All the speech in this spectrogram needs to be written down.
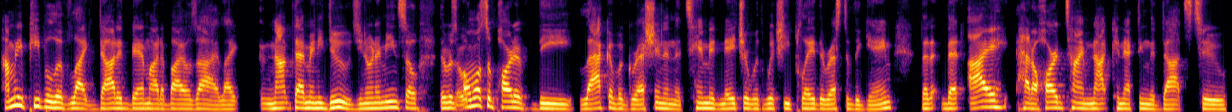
how many people have like dotted Bam Adebayo's eye? Like not that many dudes, you know what I mean? So there was nope. almost a part of the lack of aggression and the timid nature with which he played the rest of the game that that I had a hard time not connecting the dots to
